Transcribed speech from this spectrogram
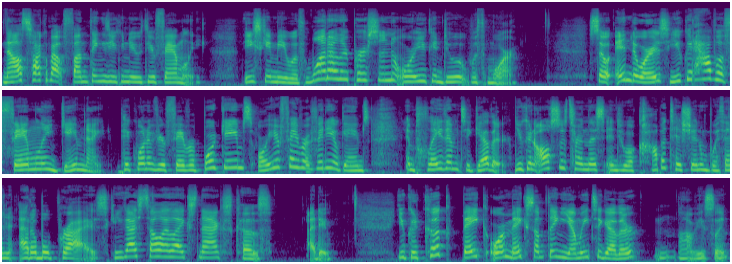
Now let's talk about fun things you can do with your family. These can be with one other person or you can do it with more. So, indoors, you could have a family game night. Pick one of your favorite board games or your favorite video games and play them together. You can also turn this into a competition with an edible prize. Can you guys tell I like snacks? Because I do. You could cook, bake, or make something yummy together, mm, obviously.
